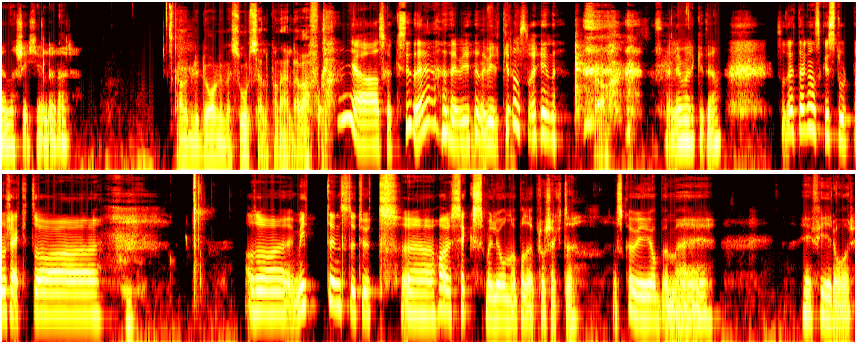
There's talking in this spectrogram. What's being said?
energikilder der. Ja, det blir dårlig med solcellepanel der i hvert fall. Ja, jeg skal ikke si det. Det, vir- det virker også inne. Ja. Selv i mørket, ja. Så dette er et ganske stort prosjekt, og Altså, mitt institutt uh, har seks millioner på det prosjektet. Det skal vi jobbe med i, i fire år.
